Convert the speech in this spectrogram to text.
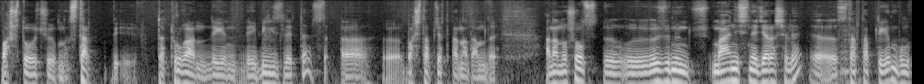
баштоочу мына стартта турган дегендей билгизилет да баштап жаткан адамды анан ошол өзүнүн маанисине жараша эле стартап деген бул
